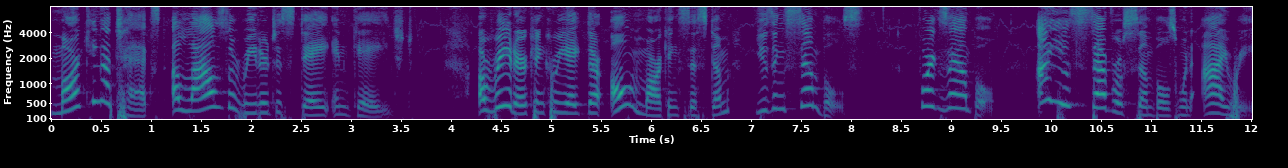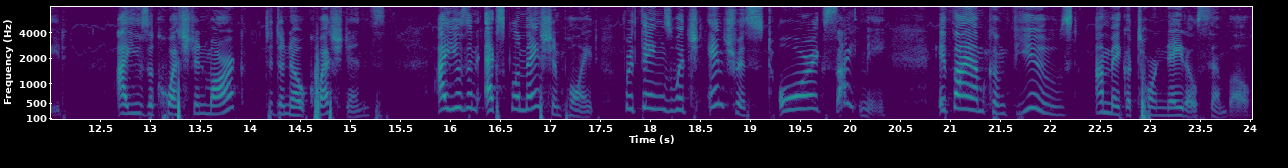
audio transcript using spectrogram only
Marking a text allows the reader to stay engaged. A reader can create their own marking system using symbols. For example, I use several symbols when I read. I use a question mark to denote questions. I use an exclamation point for things which interest or excite me. If I am confused, I make a tornado symbol.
